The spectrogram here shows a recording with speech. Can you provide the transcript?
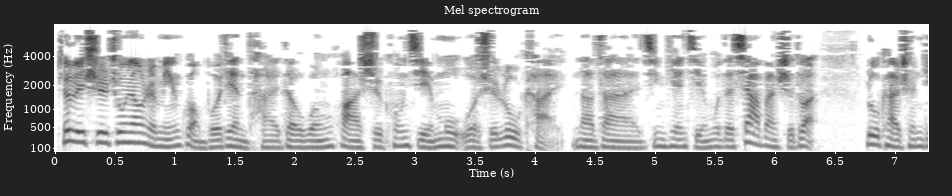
这里是中央人民广播电台的文化时空节目，我是陆凯。那在今天节目的下半时段，陆凯、陈迪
